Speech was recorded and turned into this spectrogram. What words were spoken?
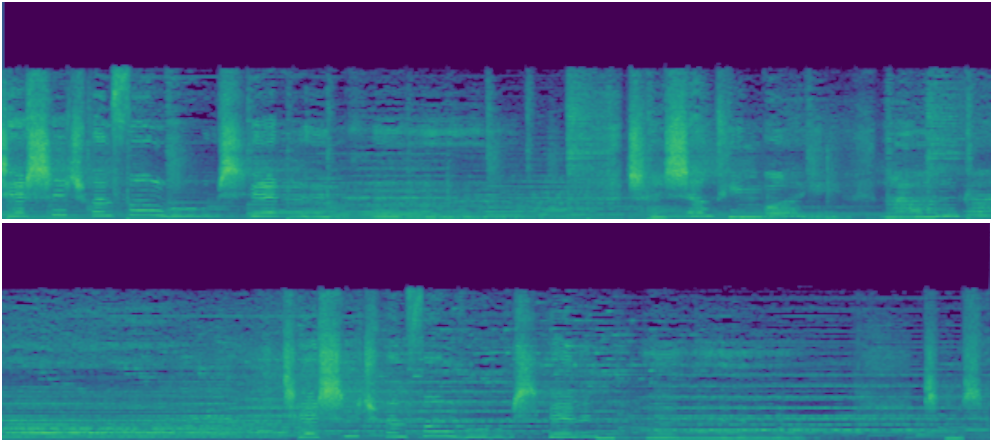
皆是春风无限恨，沉香停泊倚栏杆。皆是春风无限恨，沉香。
